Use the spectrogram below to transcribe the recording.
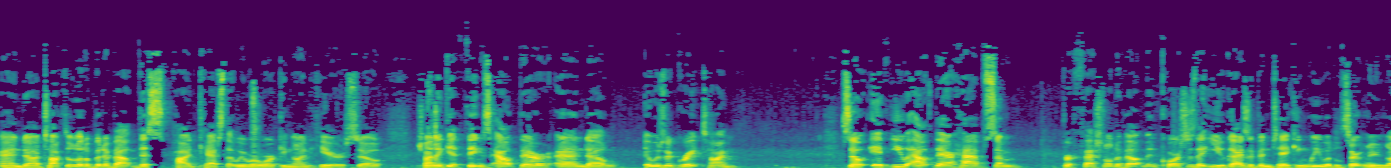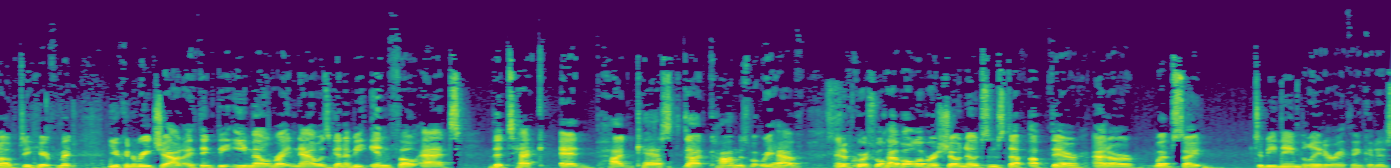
and uh, talked a little bit about this podcast that we were working on here. So, trying to get things out there, and uh, it was a great time. So, if you out there have some professional development courses that you guys have been taking, we would certainly love to hear from it. You can reach out. I think the email right now is going to be info at the techedpodcast.com is what we have. And of course, we'll have all of our show notes and stuff up there at our website to be named later, I think it is.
